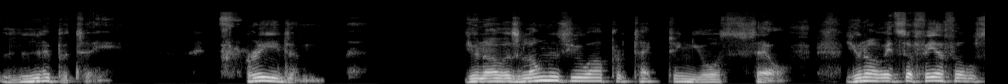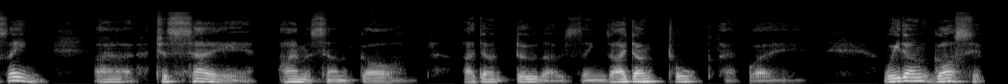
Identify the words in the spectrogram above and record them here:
liberty, freedom You know, as long as you are protecting yourself, you know, it's a fearful thing uh, to say, I'm a son of God. I don't do those things. I don't talk that way. We don't gossip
